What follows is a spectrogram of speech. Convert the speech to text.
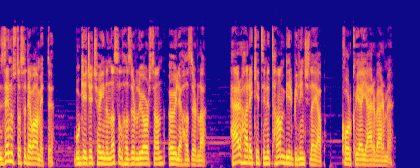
Zen ustası devam etti. Bu gece çayını nasıl hazırlıyorsan öyle hazırla. Her hareketini tam bir bilinçle yap. Korkuya yer verme.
